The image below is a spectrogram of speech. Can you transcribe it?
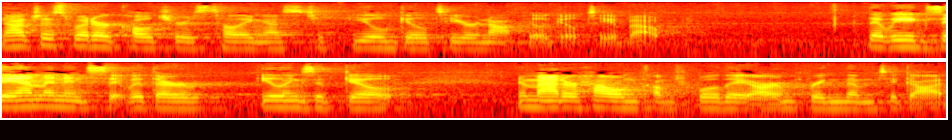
not just what our culture is telling us to feel guilty or not feel guilty about. That we examine and sit with our feelings of guilt, no matter how uncomfortable they are, and bring them to God.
